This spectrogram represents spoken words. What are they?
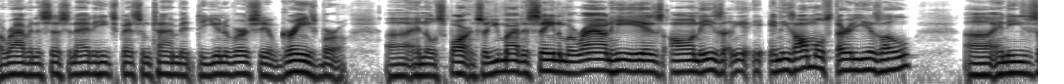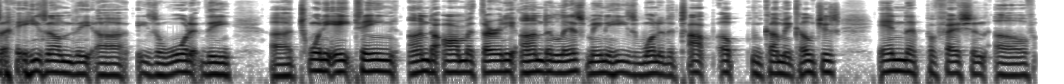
arriving in Cincinnati, he spent some time at the University of Greensboro uh, and those Spartans. So you might have seen him around. He is on. He's and he's almost thirty years old, uh, and he's he's on the uh, he's awarded the. Uh, 2018 Under Armour 30 under list, meaning he's one of the top up and coming coaches in the profession of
